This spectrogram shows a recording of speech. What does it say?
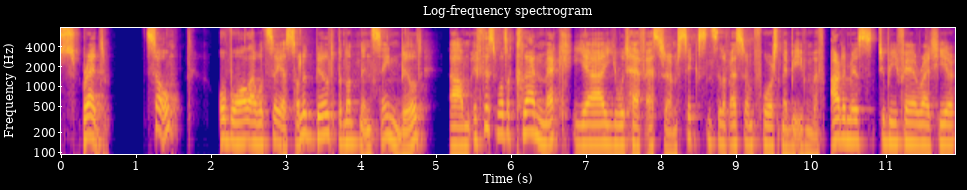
spread. So, overall, I would say a solid build, but not an insane build. Um, if this was a clan mech, yeah, you would have SRM6 instead of SRM4s, maybe even with Artemis, to be fair, right here.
